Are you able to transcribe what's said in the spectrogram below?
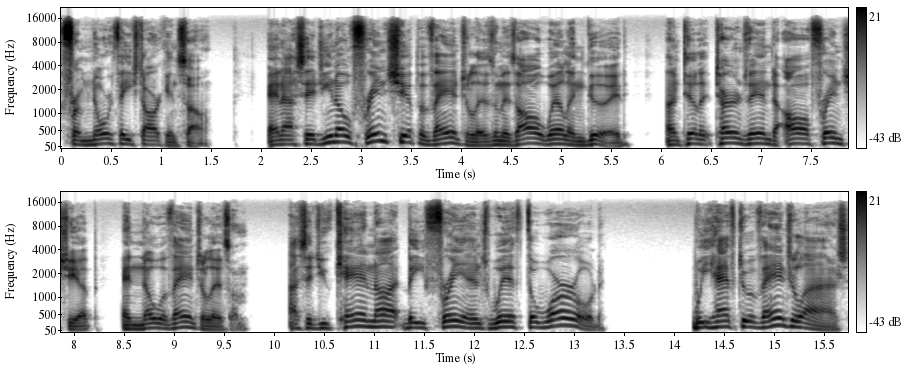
from Northeast Arkansas. And I said, you know, friendship evangelism is all well and good until it turns into all friendship and no evangelism. I said, You cannot be friends with the world. We have to evangelize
